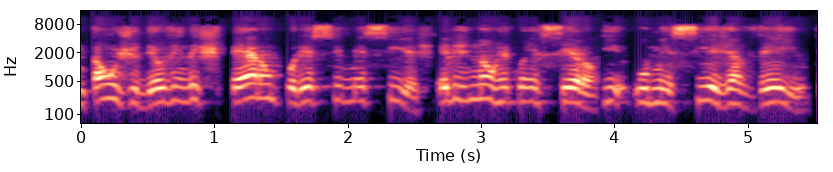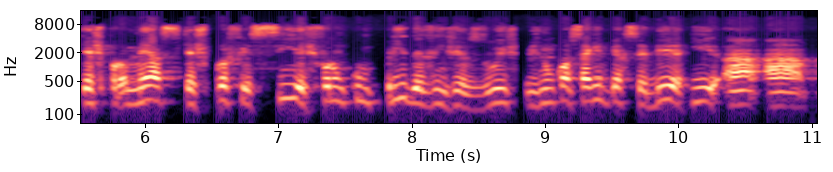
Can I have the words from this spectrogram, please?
então os judeus ainda esperam por esse Messias. Eles não reconheceram que o Messias já veio, que as promessas, que as profecias foram cumpridas em Jesus. Eles não conseguem perceber que a, a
